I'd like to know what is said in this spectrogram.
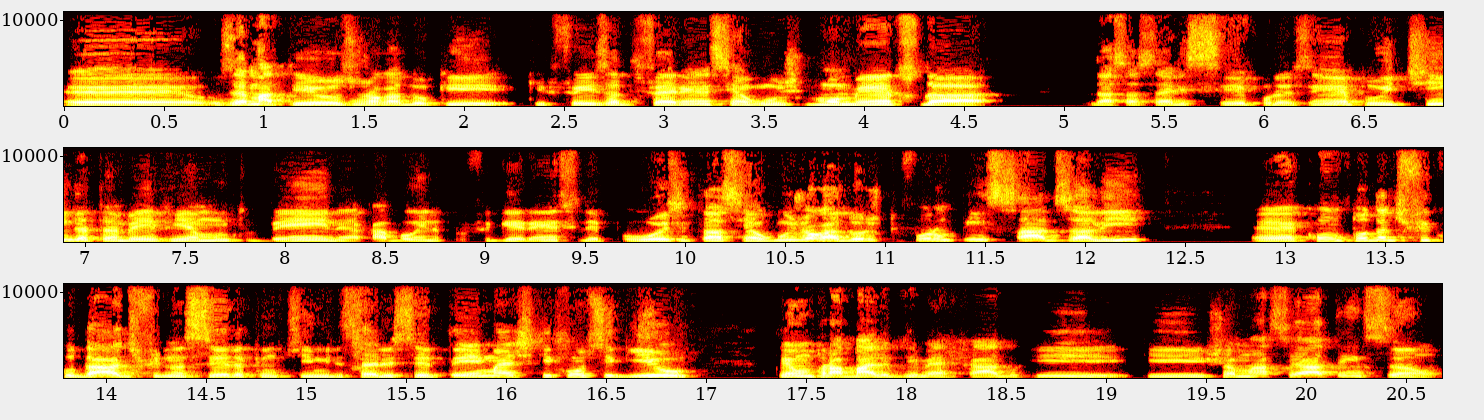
É, o Zé Matheus, um jogador que, que fez a diferença em alguns momentos da, dessa Série C, por exemplo. O Itinga também vinha muito bem, né? acabou indo para o Figueirense depois. Então, assim, alguns jogadores que foram pinçados ali é, com toda a dificuldade financeira que um time de Série C tem, mas que conseguiu ter um trabalho de mercado que, que chamasse a atenção.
